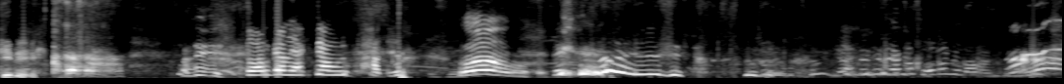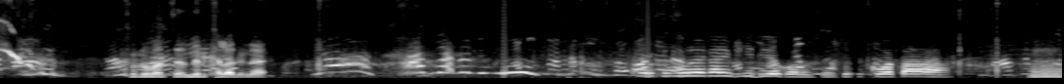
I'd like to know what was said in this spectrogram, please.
কি রে? তরকারি একটা আমি ফাটে ছোট বাচ্চাদের খেলাধুলা পুরোটাই ভিডিও করছে কথা? হুম।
